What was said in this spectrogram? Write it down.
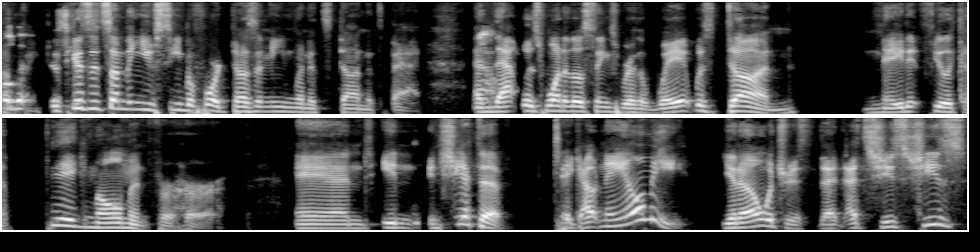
Well, something. just because it's something you've seen before doesn't mean when it's done it's bad. And No. that was one of those things where the way it was done made it feel like a big moment for her. And in and she had to take out Naomi, you know, which was that that's she's she's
